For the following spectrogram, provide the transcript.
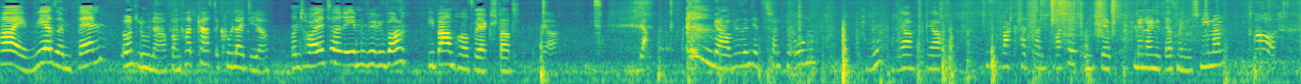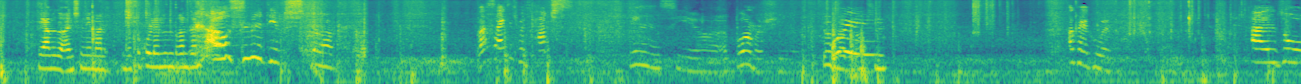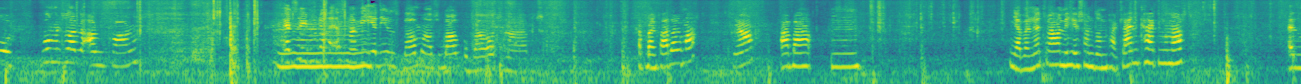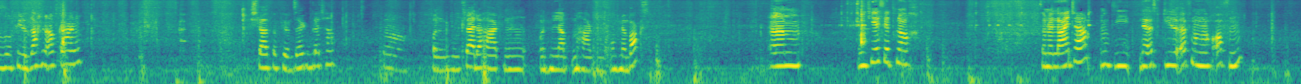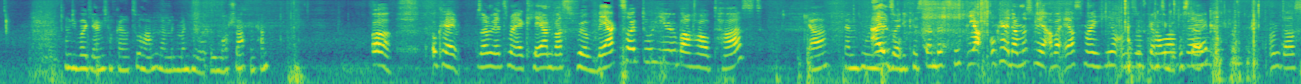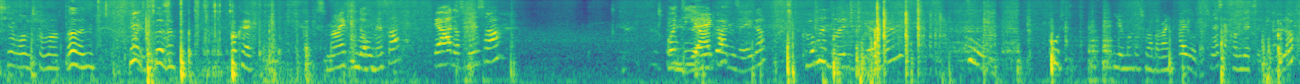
Hi, wir sind Ben Und Luna vom Podcast A Cool Idea. und heute reden wir über. Die Baumhauswerkstatt. Ja. Ja. genau, wir sind jetzt schon hier oben. Ja, ja. Das Wack hat gewackelt und wir plündern jetzt erstmal den Schneemann. Oh, Wir haben so einen Schneemann, wo Schokolinsen drin sind. raus mit dem Stock. Was ist eigentlich mit Patschs Dings? Bohrmaschine. Dürfen wir benutzen. Okay, cool. Also, womit sollen wir anfangen? Erzähl mir doch erstmal, wie ihr dieses Baumhaus überhaupt gebaut habt. Hat mein Vater gemacht, Ja? aber mh, ja, beim letzten Mal haben wir hier schon so ein paar Kleinigkeiten gemacht. Also so viele Sachen aufgehangen. Stahlpapier und Sägeblätter. Ja. und einen Kleiderhaken und einen Lampenhaken und eine Box. Ähm, und hier ist jetzt noch so eine Leiter und die, da ist diese Öffnung noch offen. Und die wollte ich eigentlich noch gerne zu haben, damit man hier oben auch schlafen kann. Oh, okay. Sollen wir jetzt mal erklären, was für Werkzeug du hier überhaupt hast? Ja, dann holen Also. wir die Kiste am besten. Ja, okay, dann müssen wir aber erstmal hier unsere Das ganze Gerüst weg. und das hier runter machen. Hilfe. Okay. Das Und Mikrofon. das Messer. Ja, das Messer. Und Und die die Säge. Japansäge. Kommen mal hier hin. Cool. Gut. Hier, mach das mal da rein. Also, das Messer kommt jetzt in die Hülle.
